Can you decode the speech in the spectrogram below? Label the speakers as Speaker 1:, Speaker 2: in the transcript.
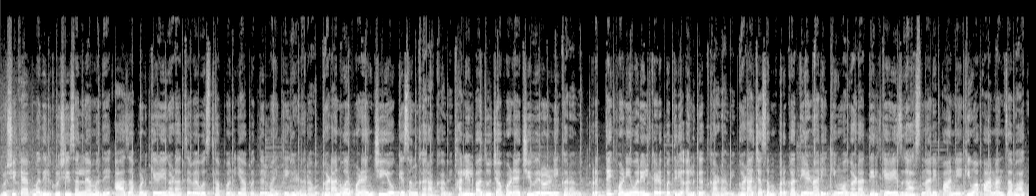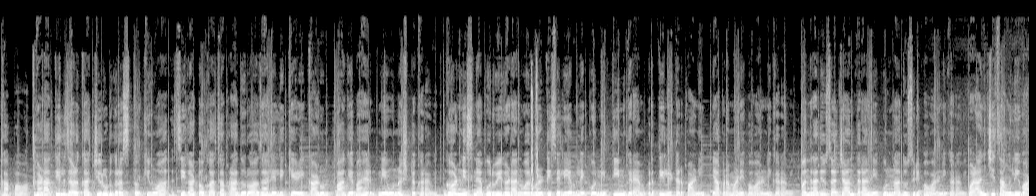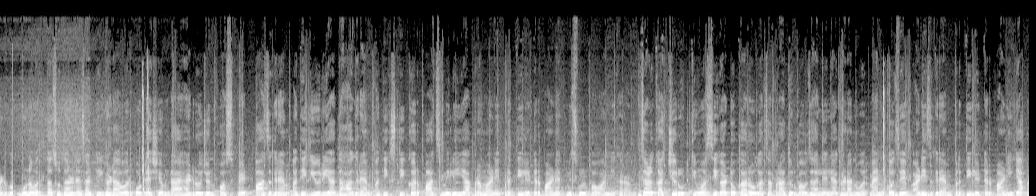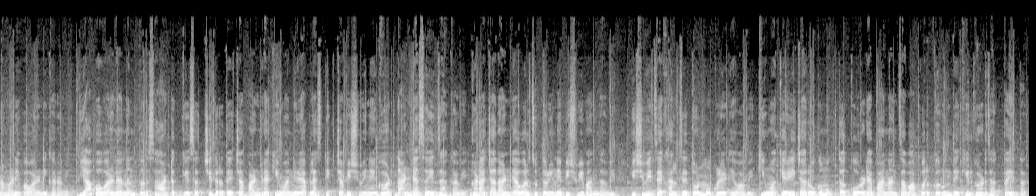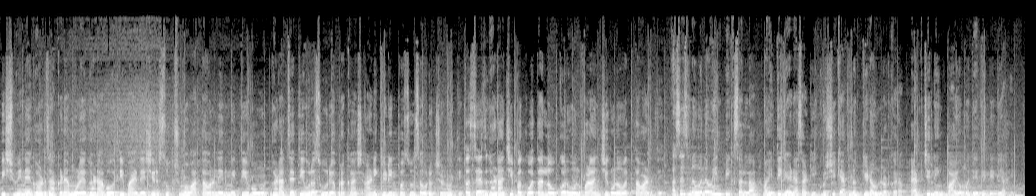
Speaker 1: कृषी कॅपमधील कृषी सल्ल्यामध्ये आज आपण केळी घडाचे व्यवस्थापन याबद्दल माहिती घेणार आहोत. घडांवर फण्यांची योग्य संख्या राखावी. खालील बाजूच्या फण्याची विरळणी करावी. प्रत्येक फणीवरील केळपत्री अलगत काढावी. घडाच्या संपर्कात येणारी किंवा घडातील केळीस घासणारी पाने किंवा पानांचा भाग कापावा. घडातील जळका चिरुडग्रस्त किंवा सिगाटोकाचा प्रादुर्भाव झालेली केळी काढून बागेबाहेर नेऊ नष्ट करावी घड निसण्यापूर्वी घडांवर व्हर्टिसेलियम लेकोनी तीन ग्रॅम प्रति लिटर पाणी याप्रमाणे फवारणी करावी. पंधरा दिवसाच्या अंतराने पुन्हा दुसरी फवारणी करावी. फळांची चांगली वाढ व गुणवत्ता सुधारण्यासाठी घडावर पोटॅशियम डायहायड्रोजन फॉस्फेट पाच ग्रॅम अधिक युरिया दहा ग्रॅम अधिक स्टिकर पाच मिली याप्रमाणे प्रति लिटर पाण्यात मिसळून फवारणी करावी. जळका चिरूट किंवा सिगाटोका रोगाचा प्रादुर्भाव झालेल्या घडांवर मॅनकोझेप अडीच ग्रॅम प्रति लिटर पाणी याप्रमाणे फवारणी करावी. या फवारण्यानंतर सहा टक्के सच्छिद्रतेच्या पांढऱ्या किंवा निळ्या प्लास्टिकच्या पिशवीने घड दांड्यासहित झाकावे. घडाच्या दांड्यावर सुतळीने पिशवी बांधावी. पिशवीचे खालचे तोंड मोकळे ठेवावे किंवा केळीच्या रोगमुक्त कोरड्या पानांचे वापर करून देखील घड झाकता येतात. पिशवीने घड झाकण्यामुळे घडाभोवती फायदेशीर सूक्ष्म वातावरण निर्मिती होऊन घडाचे तीव्र सूर्यप्रकाश आणि किडींपासून संरक्षण होते. तसेच घडाची पक्वता लवकर होऊन फळांची गुणवत्ता वाढते. असेच नवनवीन पीक सल्ला माहिती घेण्यासाठी कृषी कॅप नक्की डाउनलोड करा. ऍपची लिंक बायोमध्ये दिलेली आहे.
